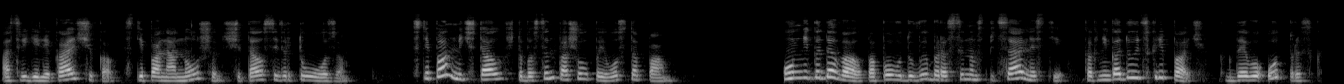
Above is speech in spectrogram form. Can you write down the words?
а среди лекальщиков Степан Аношин считался виртуозом. Степан мечтал, чтобы сын пошел по его стопам. Он негодовал по поводу выбора сыном специальности, как негодует скрипач, когда его отпрыск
